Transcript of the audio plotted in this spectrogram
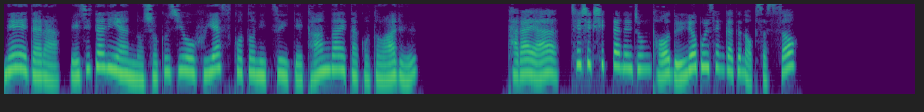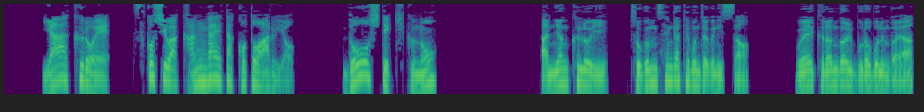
ねえダラ、ベジタリアンの食事を増やすことについて考えたことある？ 달아야 채식 식단을 좀 더 늘려볼 생각은 없었어? 야, 크로에, 少しは考えたことあるよ。どうして聞くの? 안녕 클로이, 조금 생각해본 적은 있어. 왜 그런 걸 물어보는 거야?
